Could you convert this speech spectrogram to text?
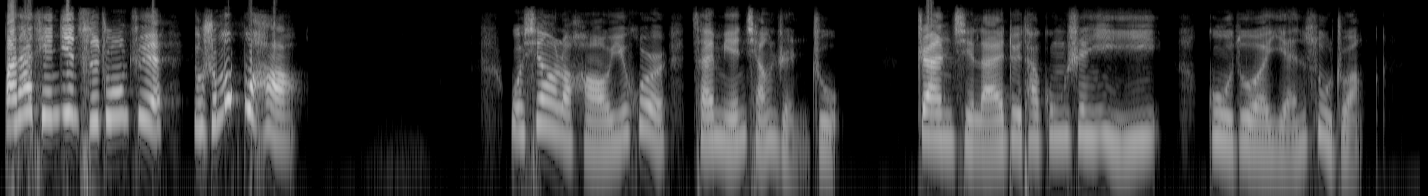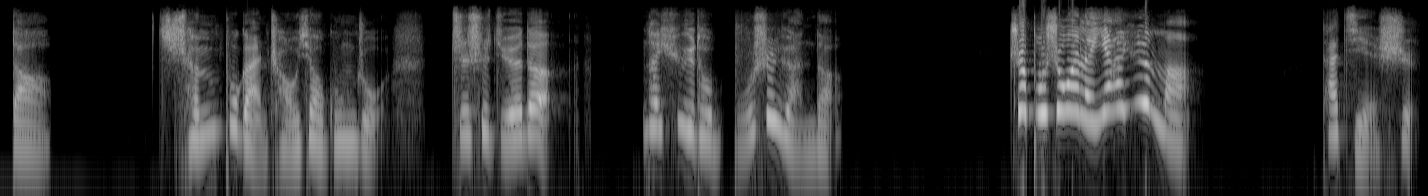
把它填进词中去，有什么不好？”我笑了好一会儿，才勉强忍住，站起来对他躬身一揖，故作严肃状，道：“臣不敢嘲笑公主，只是觉得那芋头不是圆的。”这不是为了押韵吗？他解释，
